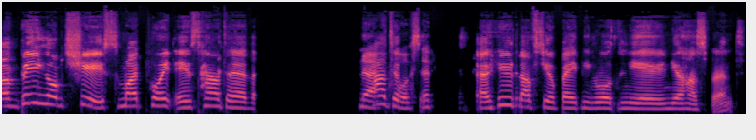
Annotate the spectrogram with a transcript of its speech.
I'm being obtuse. My point is, how dare they? No, how of course. Uh, who loves your baby more than you and your husband?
